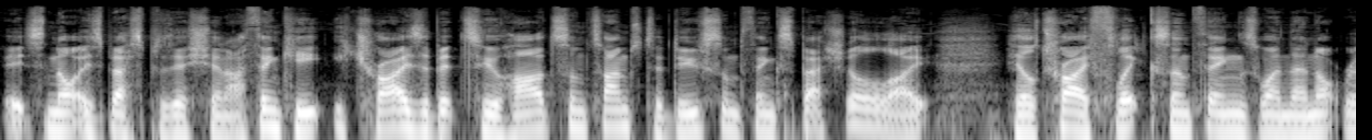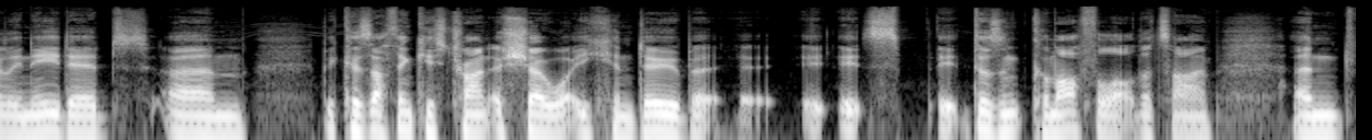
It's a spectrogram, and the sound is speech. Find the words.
it's not his best position. I think he, he tries a bit too hard sometimes to do something special. Like he'll try flicks and things when they're not really needed, um, because I think he's trying to show what he can do, but it, it's it doesn't come off a lot of the time. And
